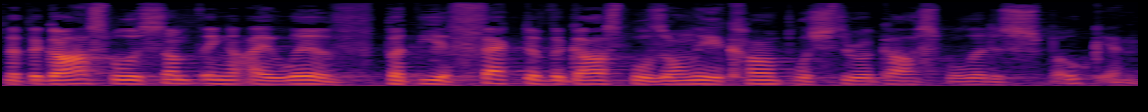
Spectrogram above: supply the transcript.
that the gospel is something I live, but the effect of the gospel is only accomplished through a gospel that is spoken.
